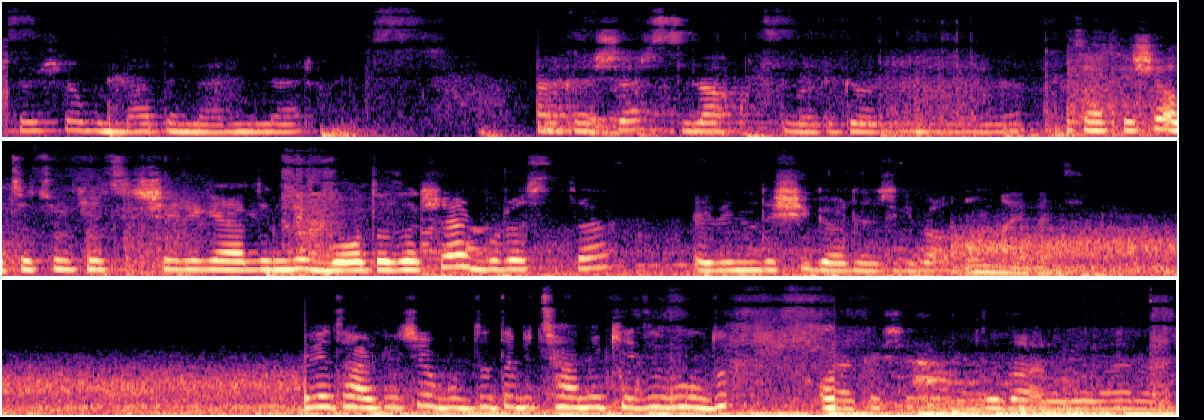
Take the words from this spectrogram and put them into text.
Arkadaşlar bunlar da mermiler. Arkadaşlar silah kutuları gördüğünüz gibi. Arkadaşlar Atatürk Eskişehir'e geldiğinde bu odada arkadaşlar burası da evin dışı gördüğünüz gibi. Onunla evet. Evet arkadaşlar burada da bir tane kedi bulduk. Arkadaşlar burada da arabalar var.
